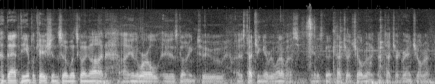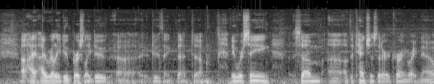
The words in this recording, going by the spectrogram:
that the implications of what's going on uh, in the world is going to uh, is touching every one of us, and it's going to touch our children, it's going to touch our grandchildren. Uh, I, I, really do personally do uh, do think that um, I mean, we're seeing some uh, of the tensions that are occurring right now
